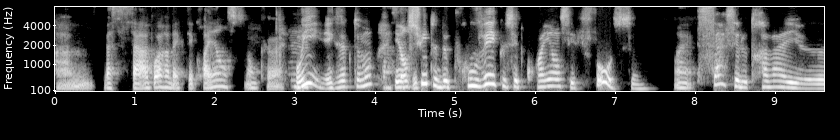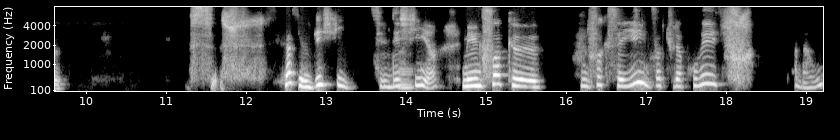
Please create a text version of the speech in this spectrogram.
bah, ça a à voir avec tes croyances. Donc, oui, exactement. Et ensuite, de prouver que cette croyance est fausse. Ouais. Ça, c'est le travail ça, c'est le défi. C'est le défi. Hein. Mais une fois, que, une fois que ça y est, une fois que tu l'as prouvé, ah bah oui.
